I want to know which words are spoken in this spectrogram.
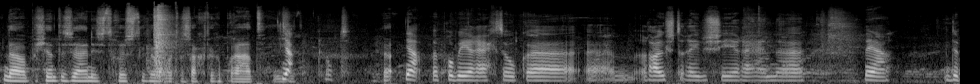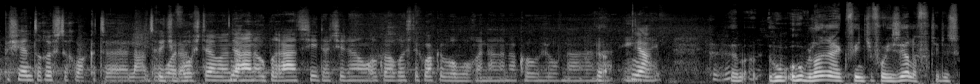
Daar waar patiënten zijn, is het rustiger, wordt er zachter gepraat. Ja, klopt. Ja. ja. we proberen echt ook uh, um, ruis te reduceren en nou ja, de patiënten rustig wakker te laten worden. Je kunt je voorstellen na een operatie dat je dan ook wel rustig wakker wil worden na een narcose of na een ja. ingreep. Ja. Um, hoe, hoe, belangrijk vind je voor jezelf dat je dus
